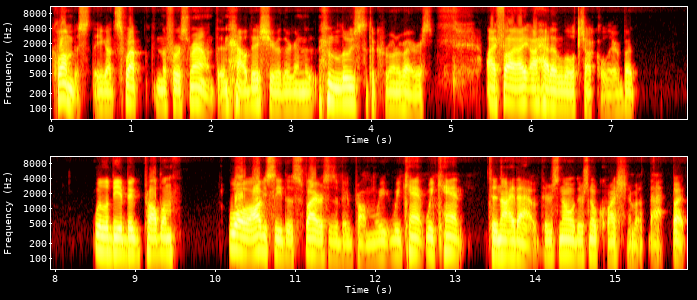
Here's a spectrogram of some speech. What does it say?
Columbus, they got swept in the first round, and now this year they're going to lose to the coronavirus. I thought I, I had a little chuckle there, but will it be a big problem? Well, obviously this virus is a big problem. We we can't we can't deny that. There's no there's no question about that. But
